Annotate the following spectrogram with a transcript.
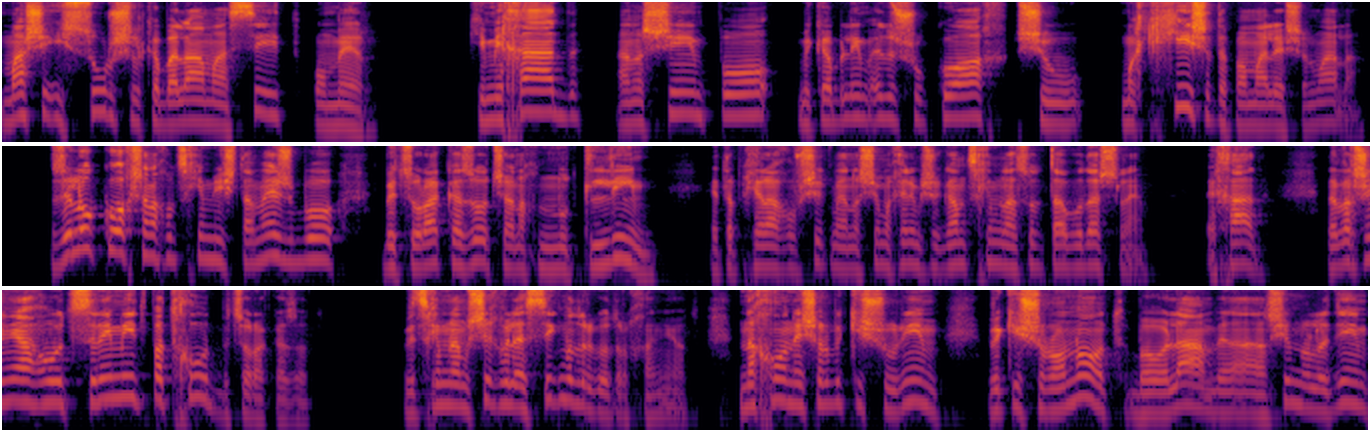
מה שאיסור של קבלה המעשית אומר. כי מחד, אנשים פה מקבלים איזשהו כוח שהוא מכחיש את הפמליה של מעלה. זה לא כוח שאנחנו צריכים להשתמש בו בצורה כזאת שאנחנו נוטלים את הבחירה החופשית מאנשים אחרים שגם צריכים לעשות את העבודה שלהם. אחד. דבר שני, אנחנו עוצרים מהתפתחות בצורה כזאת. וצריכים להמשיך ולהשיג מדרגות רוחניות. נכון, יש הרבה כישורים וכישרונות בעולם, ואנשים נולדים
